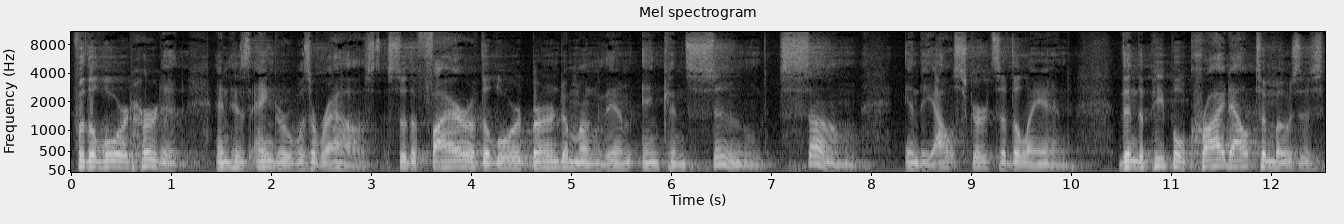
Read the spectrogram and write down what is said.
for the Lord heard it, and his anger was aroused. So the fire of the Lord burned among them and consumed some in the outskirts of the land. Then the people cried out to Moses,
